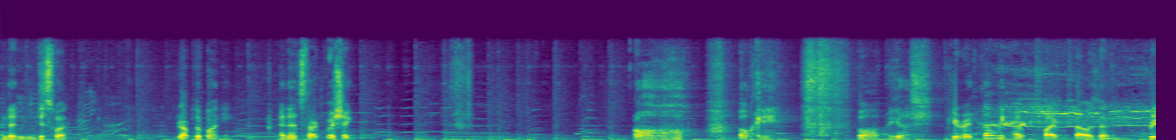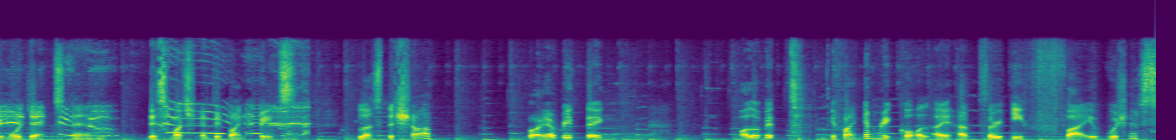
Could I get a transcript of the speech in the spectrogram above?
And then this one. Grab the bunny. And then start wishing. Oh, okay. Oh my gosh. Okay, right now we have 5,000 Primogems and this much intertwined fates. Plus the shop. Buy everything. All of it if I can recall, I have 35 wishes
